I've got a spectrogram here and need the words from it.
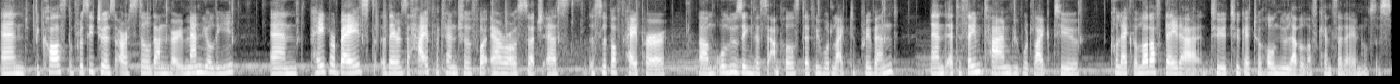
And because the procedures are still done very manually and paper based, there's a high potential for errors such as a slip of paper um, or losing the samples that we would like to prevent. And at the same time, we would like to collect a lot of data to, to get to a whole new level of cancer diagnosis.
